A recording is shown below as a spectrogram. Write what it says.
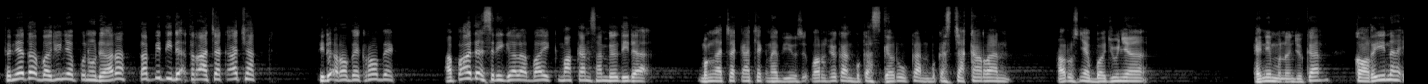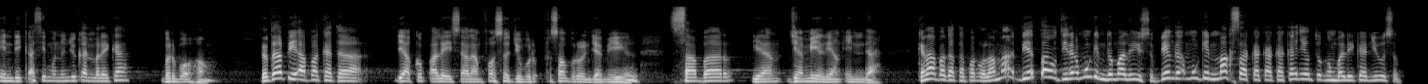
ternyata bajunya penuh darah tapi tidak teracak-acak, tidak robek-robek. Apa ada serigala baik makan sambil tidak mengacak-acak Nabi Yusuf. Harusnya kan bekas garukan, bekas cakaran. Harusnya bajunya. Ini menunjukkan korina indikasi menunjukkan mereka berbohong. Tetapi apa kata Yakub alaihissalam? Fasabrun jamil. Sabar yang jamil, yang indah. Kenapa kata para ulama? Dia tahu tidak mungkin kembali Yusuf. Dia nggak mungkin maksa kakak-kakaknya untuk kembalikan Yusuf.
